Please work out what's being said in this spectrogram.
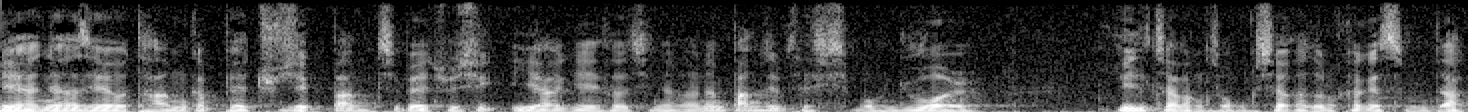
예, 안녕하세요. 다음 카페 주식 빵집의 주식 이야기에서 진행하는 빵집 세시본 6월 2일자 방송 시작하도록 하겠습니다.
